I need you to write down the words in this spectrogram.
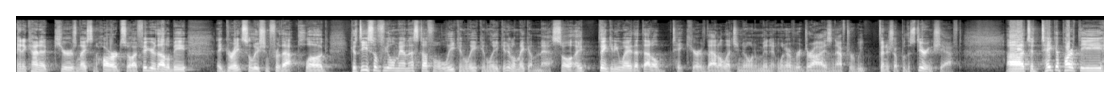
and it kind of cures nice and hard. So I figured that'll be a great solution for that plug because diesel fuel, man, that stuff will leak and leak and leak and it'll make a mess. So I think anyway that that'll take care of that. I'll let you know in a minute whenever it dries and after we finish up with the steering shaft. Uh, to take apart the,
